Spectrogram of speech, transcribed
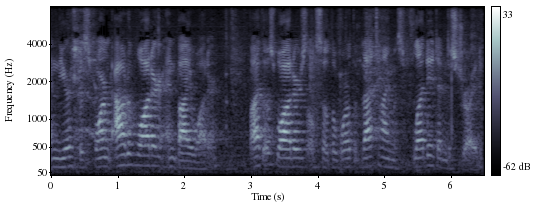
and the earth was formed out of water and by water by those waters also the world of that time was flooded and destroyed.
